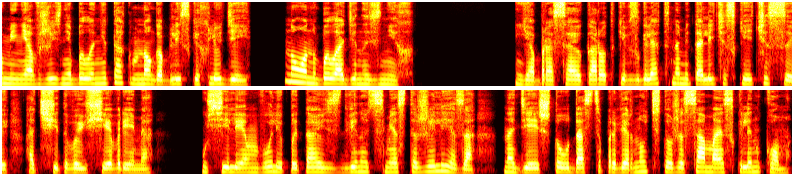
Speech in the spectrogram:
У меня в жизни было не так много близких людей, но он был один из них. Я бросаю короткий взгляд на металлические часы, отсчитывающие время. Усилием воли пытаюсь сдвинуть с места железо, надеясь, что удастся провернуть то же самое с клинком.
